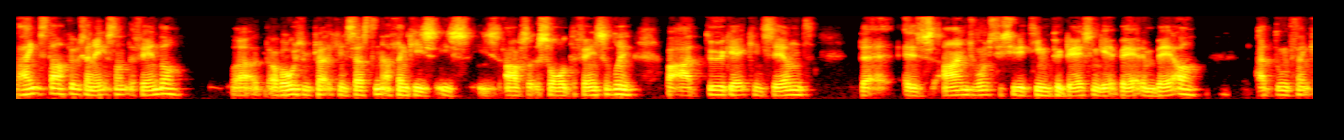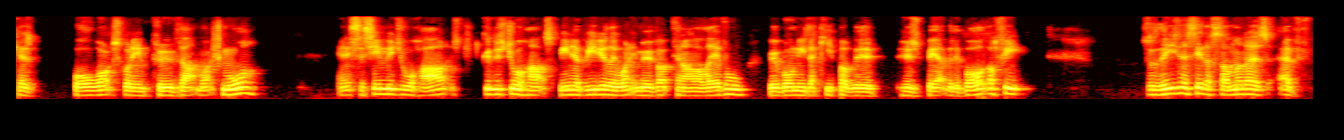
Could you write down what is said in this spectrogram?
I think Starfelt's an excellent defender. I've always been pretty consistent. I think he's he's he's absolutely solid defensively, but I do get concerned that as Ange wants to see the team progress and get better and better, I don't think his ball work's going to improve that much more. And it's the same with Joe Hart. As good as Joe Hart's been, if we really want to move up to another level, we will need a keeper with a, who's better with the ball at their feet. So the reason I say the summer is if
